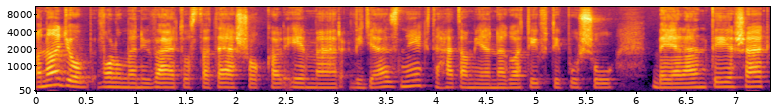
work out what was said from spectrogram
A nagyobb volumenű változtatásokkal én már vigyáznék, tehát amilyen negatív típusú bejelentések,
